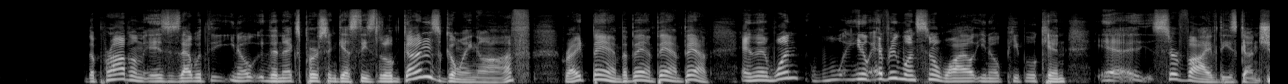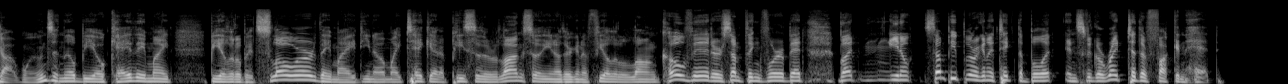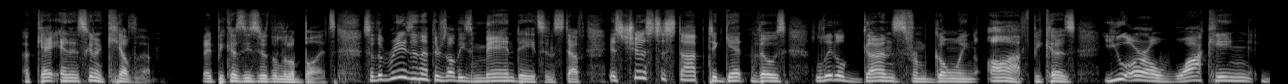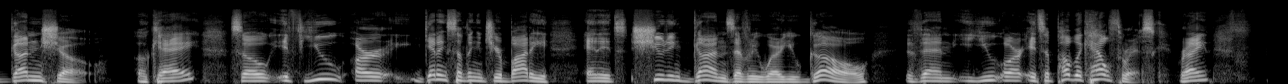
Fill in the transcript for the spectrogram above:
the problem is, is that with the, you know, the next person gets these little guns going off, right? Bam, bam, bam, bam, bam. And then one, you know, every once in a while, you know, people can uh, survive these gunshot wounds and they'll be okay. They might be a little bit slower. They might, you know, might take out a piece of their lung. So, you know, they're going to feel a little long COVID or something for a bit. But, you know, some people are going to take the bullet and it's going to go right to their fucking head. Okay. And it's going to kill them right? Because these are the little bullets. So the reason that there's all these mandates and stuff is just to stop to get those little guns from going off because you are a walking gun show. Okay. So if you are getting something into your body and it's shooting guns everywhere you go, then you are, it's a public health risk, right?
